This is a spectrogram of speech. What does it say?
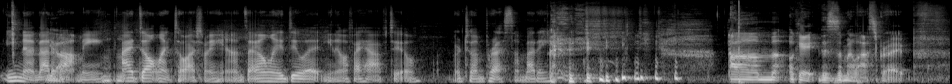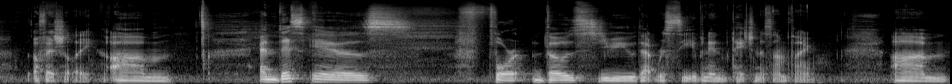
You know that Yeah. about me. Mm-hmm. I don't like to wash my hands. I only do it, you know, if I have to or to impress somebody. Um, okay, this is my last gripe, officially. Um, and this is for those of you that receive an invitation to something. Um,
